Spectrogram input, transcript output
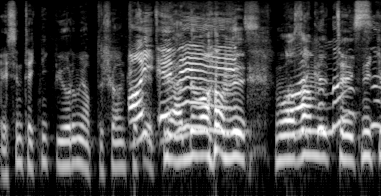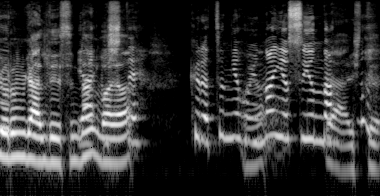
Esin teknik bir yorum yaptı şu an çok Ay, etkilendim evet. abi. Muazzam bir teknik mısın? yorum geldi Esin'den Ya bayağı. işte Kırat'ın ya huyundan ya suyundan. Ya işte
